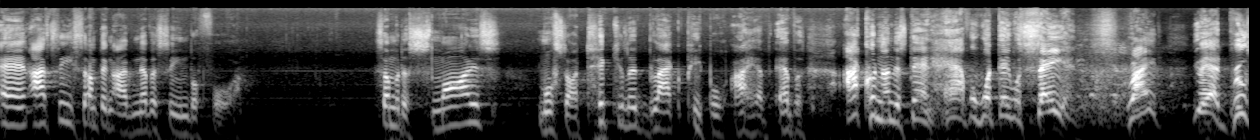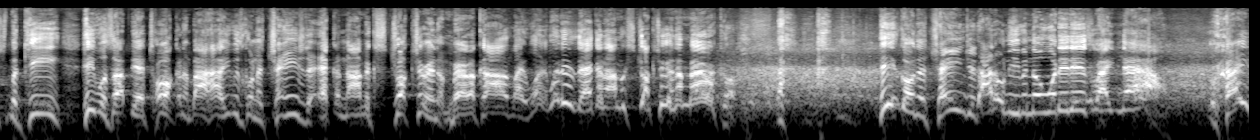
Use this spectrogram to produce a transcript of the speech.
and I see something I've never seen before. Some of the smartest, most articulate black people I have ever. I couldn't understand half of what they were saying, right? You had Bruce McGee. He was up there talking about how he was going to change the economic structure in America. I was like, what, what is the economic structure in America? He's going to change it. I don't even know what it is right now, right?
